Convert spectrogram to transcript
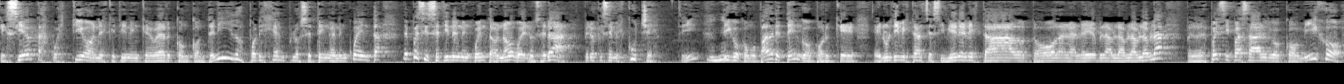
que ciertas cuestiones que tienen que ver con contenidos, por ejemplo, se tengan en cuenta. Después si se tienen en cuenta o no, bueno, será, pero que se me escuche ¿sí? Digo, como padre tengo, porque en última instancia, si viene el Estado, toda la ley, bla, bla, bla, bla, bla, pero después si pasa algo con mi hijo,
